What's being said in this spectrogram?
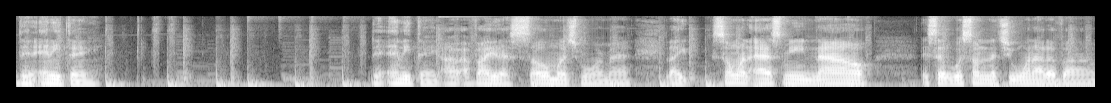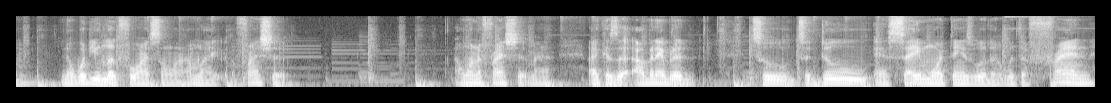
than anything. Than anything, I, I value that so much more, man. Like someone asked me now, they said, "What's something that you want out of um, you know, what do you look for in someone?" I'm like, a friendship. I want a friendship, man. Like, cause I've been able to to to do and say more things with a with a friend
